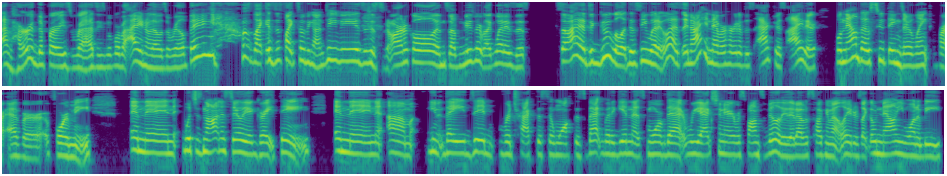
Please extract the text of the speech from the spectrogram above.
I've heard the phrase Razzies before, but I didn't know that was a real thing. I was like, is this like something on TV? Is it just an article in some newspaper? Like, what is this? So I had to Google it to see what it was. And I had never heard of this actress either. Well, now those two things are linked forever for me. And then, which is not necessarily a great thing. And then, um, you know, they did retract this and walk this back. But again, that's more of that reactionary responsibility that I was talking about later. It's like, oh, now you want to be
